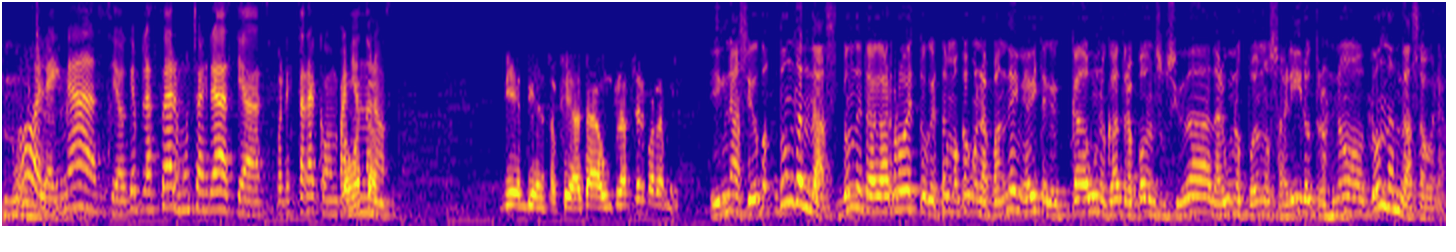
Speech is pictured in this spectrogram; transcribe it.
Hola Ignacio, qué placer, muchas gracias por estar acompañándonos. Bien, bien, Sofía, acá un placer para mí. Ignacio, ¿dó- ¿dónde andás? ¿Dónde te agarró esto que estamos acá con la pandemia? Viste que cada uno queda atrapado en su ciudad, algunos podemos salir, otros no. ¿Dónde andás ahora?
